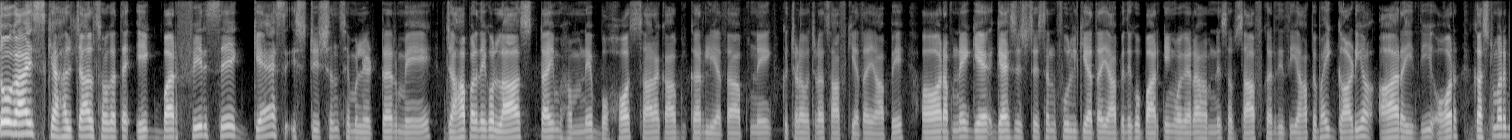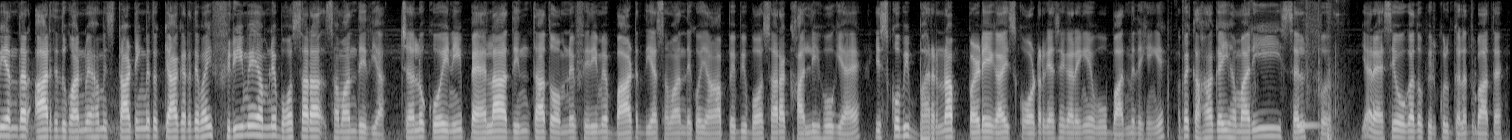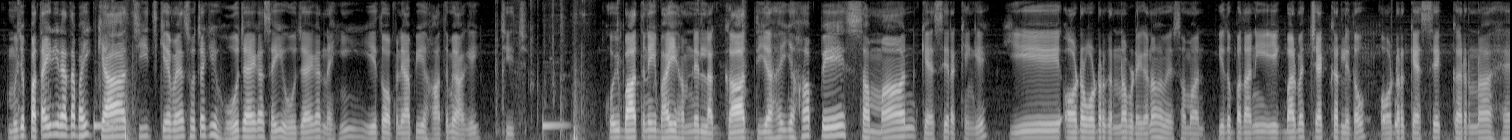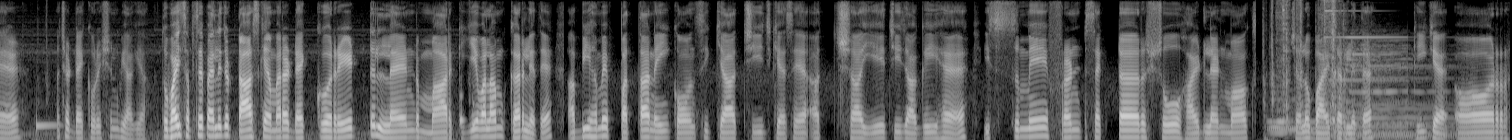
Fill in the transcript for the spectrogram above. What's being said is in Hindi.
तो गाइस क्या हालचाल? स्वागत है एक बार फिर से गैस स्टेशन सिमुलेटर में, जहाँ पर देखो लास्ट टाइम हमने बहुत सारा काम कर लिया था, अपने कचड़ा वचड़ा साफ़ किया था यहाँ पे, और अपने गैस स्टेशन फुल किया था। यहाँ पे देखो पार्किंग वगैरह हमने सब साफ़ कर दी थी। यहाँ पे भाई गाड़ियाँ आ रही थी और कस्टमर भी अंदर आ रहे थे दुकान में। हम स्टार्टिंग में तो क्या कर रहे थे भाई फ्री में हमने बहुत सारा सामान दे दिया। चलो कोई नहीं, पहला दिन था तो हमने फ्री में बांट दिया सामान। देखो यहाँ पे भी बहुत सारा खाली हो गया है। इसको भी भरना पड़ेगा, इसको ऑर्डर कैसे करेंगे वो बाद में देखेंगे। अबे कहाँ गई हमारी सेल्फ यार ऐसे होगा तो बिल्कुल गलत बात है। मुझे पता ही नहीं रहता भाई क्या चीज़ क्या, मैं सोचा कि हो जाएगा, सही हो जाएगा, नहीं, ये तो अपने आप ही हाथ में आ गई चीज़। कोई बात नहीं भाई, हमने लगा दिया है। यहाँ पे सामान कैसे रखेंगे? ये ऑर्डर ऑर्डर करना पड़ेगा ना हमें सामान। ये तो पता नहीं, एक बार मैं चेक कर लेता हूँ ऑर्डर कैसे करना है। अच्छा डेकोरेशन भी आ गया। तो भाई, सबसे पहले जो टास्क है हमारा डेकोरेट लैंड मार्क ये वाला हम कर लेते हैं। अभी हमें पता नहीं कौन सी क्या चीज़ कैसे है। अच्छा ये चीज़ आ गई है। इसमें front sector show hide landmarks चलो बाय कर लेते हैं। ठीक है, और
